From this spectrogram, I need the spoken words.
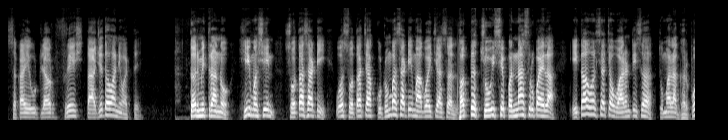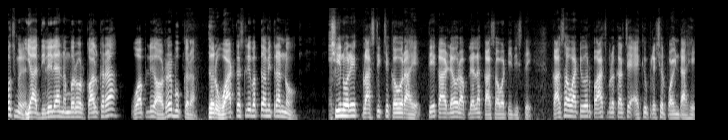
सकाळी उठल्यावर फ्रेश ताजेतवाने वाटते. तर मित्रांनो ही मशीन स्वतःसाठी व स्वतःच्या कुटुंबासाठी मागवायची असेल फक्त चोवीसशे पन्नास रुपयाला एका वर्षाच्या वॉरंटीसह तुम्हाला घरपोच मिळेल. या दिलेल्या नंबरवर कॉल करा व आपली ऑर्डर बुक करा. जर वाट कसली बघता मित्रांनो मशीनवर एक प्लास्टिकचे कवर आहे. ते काढल्यावर आपल्याला कासावाटी दिसते. कासावाटीवर पाच प्रकारचे ॲक्युप्रेशर पॉईंट आहे.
